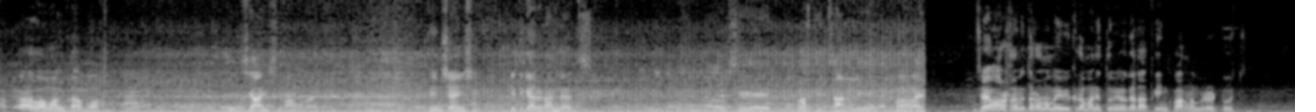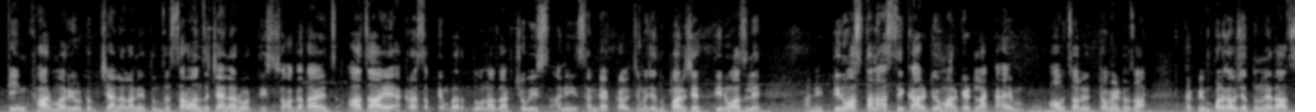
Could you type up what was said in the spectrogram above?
काय भाव मागता आपा? तीनशे ऐंशी मागू राहिले. तीनशे ऐंशी. किती कॅरेट आणले आज? एकशे पस्तीस चांगली. हा. हा. जय महाराष्ट्र मित्रांनो मी विक्रम आणि तुम्ही बघत आहात king farmer to king farmer YouTube channel आणि तुमचं सर्वांचं चॅनलवरती स्वागत आहे. आज आहे अकरा सप्टेंबर दोन हजार चोवीस आणि संध्याकाळचे म्हणजे दुपारचे तीन वाजले आणि तीन वाजता नाशिक आर टी ओ मार्केटला काय भाव चालू आहे टोमॅटोचा तर पिंपळगावच्या तुलनेत आज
